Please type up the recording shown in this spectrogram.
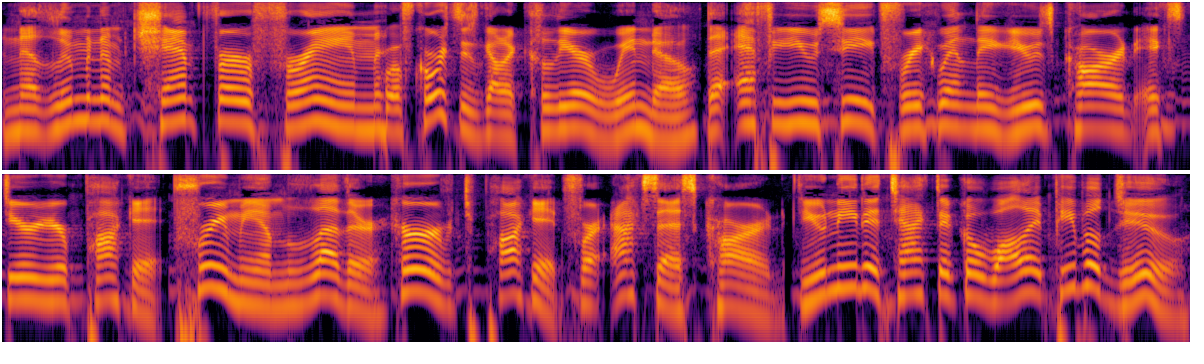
an aluminum chamfer frame. Of course, it's got a clear window. The FUC frequently used card exterior pocket. Premium leather curved pocket for access card. Do you need a tactical wallet? People do.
